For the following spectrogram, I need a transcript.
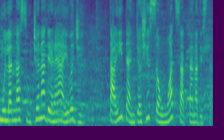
मुलांना सूचना देण्याऐवजी ताई त्यांच्याशी संवाद साधताना दिसतात.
